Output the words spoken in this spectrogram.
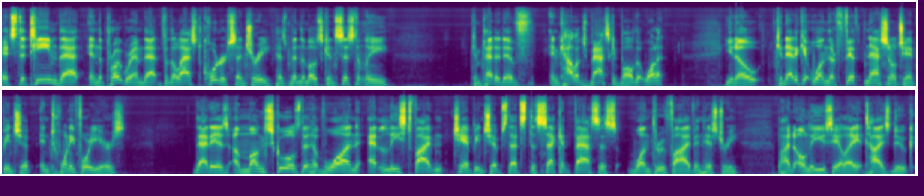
It's the team that in the program that for the last quarter century has been the most consistently competitive in college basketball that won it. You know, Connecticut won their fifth national championship in 24 years. That is among schools that have won at least five championships. That's the second fastest one through five in history, behind only UCLA. It ties Duke.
